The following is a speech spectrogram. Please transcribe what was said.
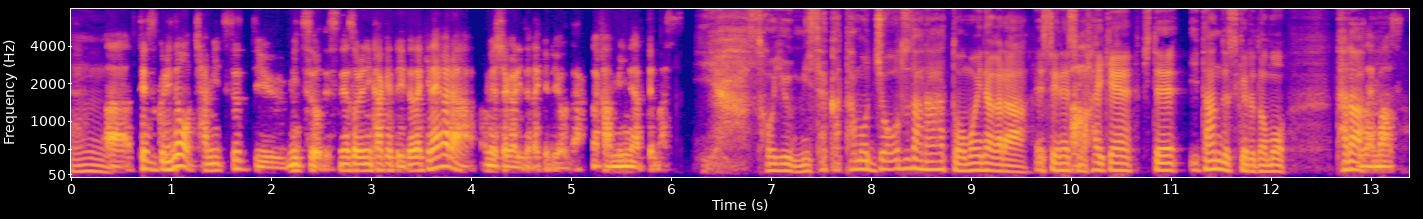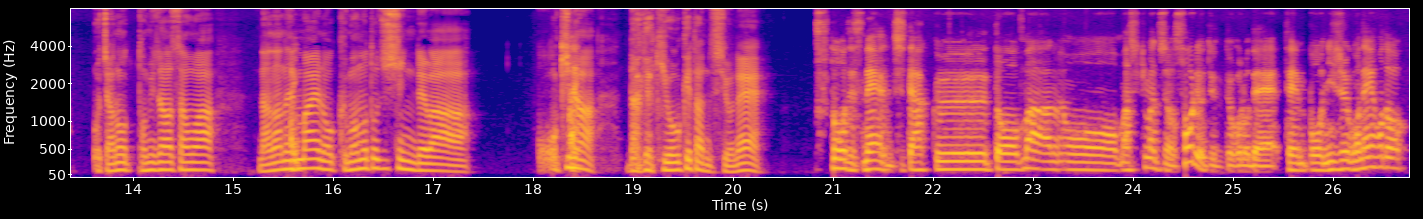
うんあ手作りの茶蜜っていう蜜をですね、それにかけていただきながらお召し上がりいただけるような甘味になってます。いやーそういう見せ方も上手だなと思いながら SNS も拝見していたんですけれどもただ。お茶の富澤さんは7年前の熊本地震では大きな打撃を受けたんですよね。そうですね、自宅と、まあ、あの、益城町の僧侶というところで、店舗を25年ほど、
